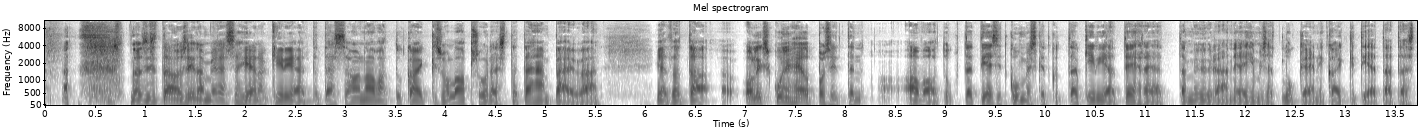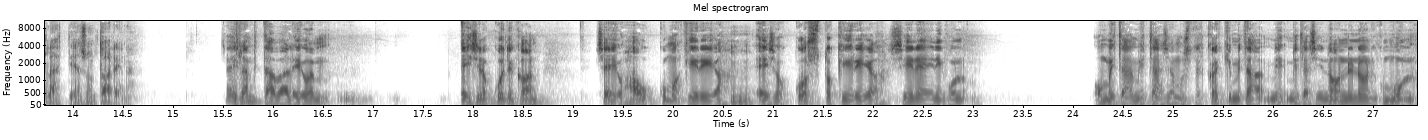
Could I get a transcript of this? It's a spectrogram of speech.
no siis tämä on siinä mielessä hieno kirja, että tässä on avattu kaikki sun lapsuudesta tähän päivään. Ja tota, oliko kuin helppo sitten avautua? Tai tiesit kumminkin, että kun tämä kirjaa tehdään ja tätä myydään ja ihmiset lukee, niin kaikki tietää tästä lähtien sun tarina. Ei sillä mitään väliä ei siinä ole kuitenkaan, se ei ole haukkumakirja, mm. ei se ole kostokirja, siinä ei niin kuin ole mitään, mitään semmoista, että kaikki mitä, mitä siinä on, niin ne on niin kuin mun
